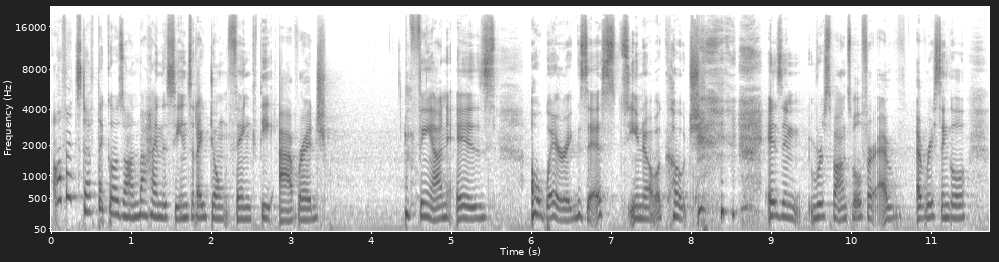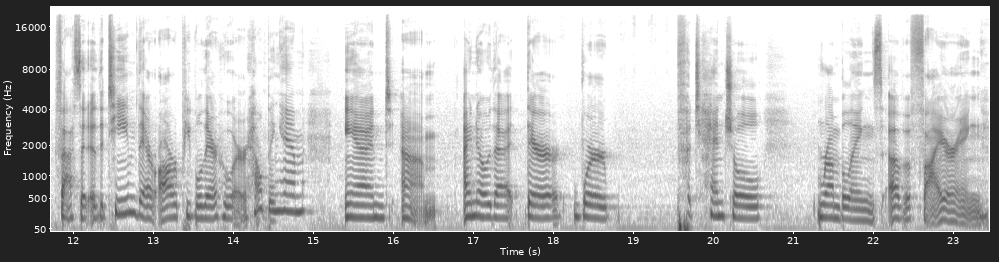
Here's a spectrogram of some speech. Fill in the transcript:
all that stuff that goes on behind the scenes that I don't think the average fan is aware exists. You know, a coach isn't responsible for every, single facet of the team. There are people there who are helping him. And um, I know that there were potential rumblings of a firing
